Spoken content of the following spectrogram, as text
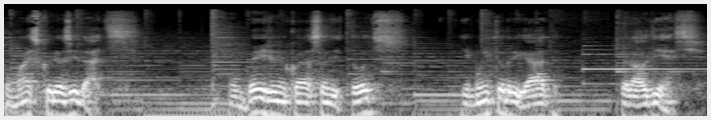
com mais curiosidades. Um beijo no coração de todos e muito obrigado pela audiência.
